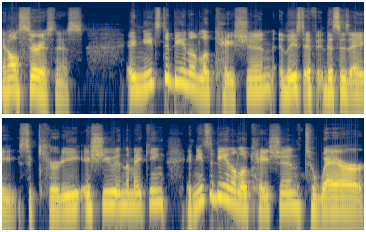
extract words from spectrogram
In all seriousness, it needs to be in a location, at least if this is a security issue in the making, it needs to be in a location to where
